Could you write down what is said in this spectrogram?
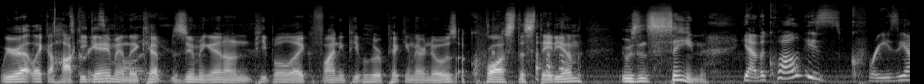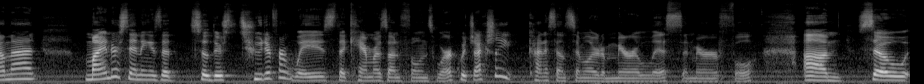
We were at like a hockey game and they kept zooming in on people like finding people who were picking their nose across the stadium. it was insane. Yeah, the quality's crazy on that. My understanding is that so there's two different ways that cameras on phones work, which actually kind of sounds similar to mirrorless and mirror full. Um, so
